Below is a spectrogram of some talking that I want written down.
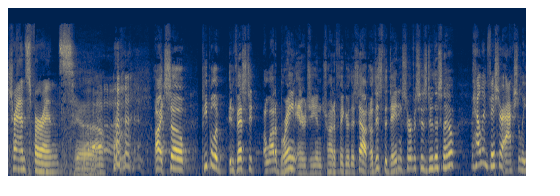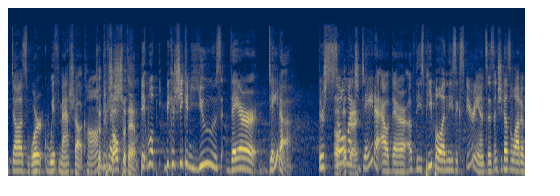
Transference. Yeah. all right, so people have invested a lot of brain energy in trying to figure this out. Are this the dating services do this now? Helen Fisher actually does work with Match.com. So consults she- with them. be- well, because she can use their data There's so Oh, okay. much data out there of these people and these experiences, and she does a lot of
